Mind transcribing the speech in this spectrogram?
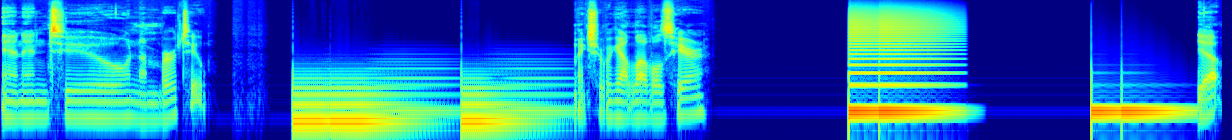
and into number two. Make sure we got levels here. Yep.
